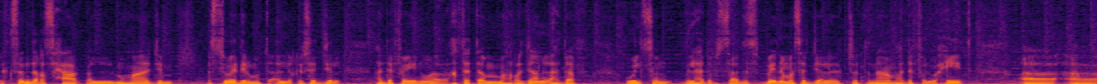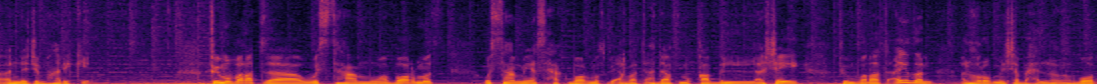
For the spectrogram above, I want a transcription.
الكسندر إسحاق المهاجم السويدي المتألق يسجل هدفين واختتم مهرجان الأهداف ويلسون بالهدف السادس بينما سجل توتنهام هدف الوحيد آه، النجم هاري كين. في مباراة آه، ويست هام وبورنموث. ويست هام يسحق بورنموث بأربعة أهداف مقابل لا شيء. في مباراة أيضا الهروب من شبح الهبوط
